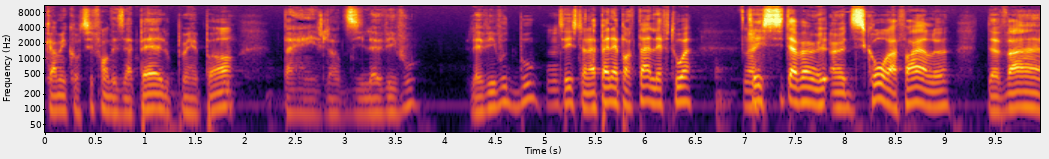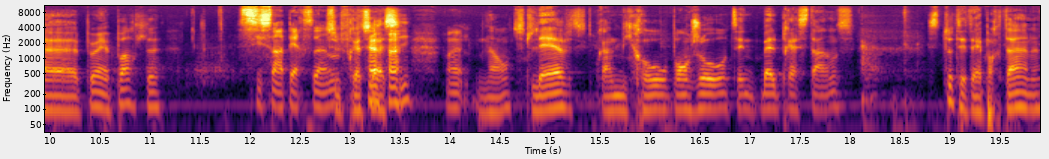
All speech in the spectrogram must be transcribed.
quand mes courtiers font des appels ou peu importe, ben, je leur dis, levez-vous. Levez-vous debout. Hum. C'est un appel important, lève-toi. Si tu avais un, discours à faire là, devant euh, peu importe, là, 600 personnes. Tu le ferais-tu assis? Non, tu te lèves, tu prends le micro, bonjour, tu une belle prestance. Tout est important. Là.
